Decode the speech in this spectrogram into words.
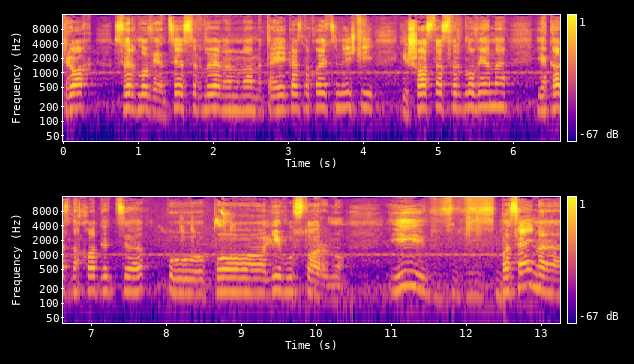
трьох свердловин. Це свердловина номер 3, яка знаходиться нижче, і шоста свердловина, яка знаходиться у, по ліву сторону. І з- басейна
